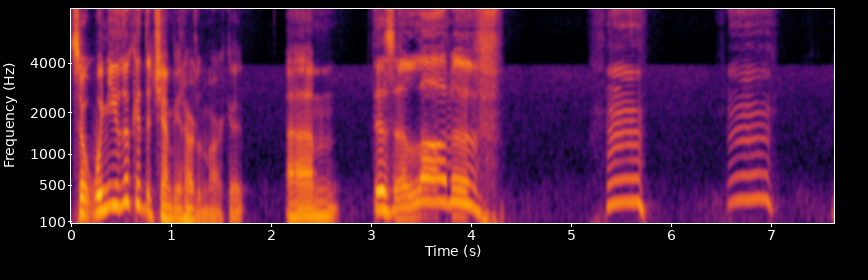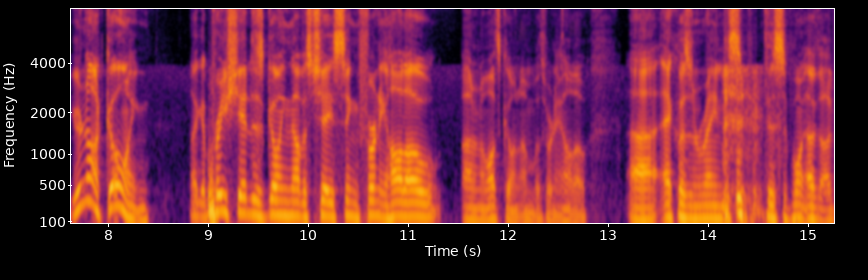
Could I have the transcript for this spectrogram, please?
So when you look at the champion hurdle market, um, there's a lot of, hmm, hmm, you're not going. Like Appreciate is going novice chasing, Ferny Hollow I don't know what's going on with Ferny Hollow. Uh, Echoes in Rain dis- disappoint. I, I,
